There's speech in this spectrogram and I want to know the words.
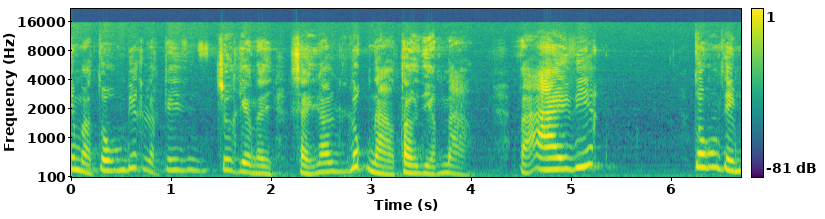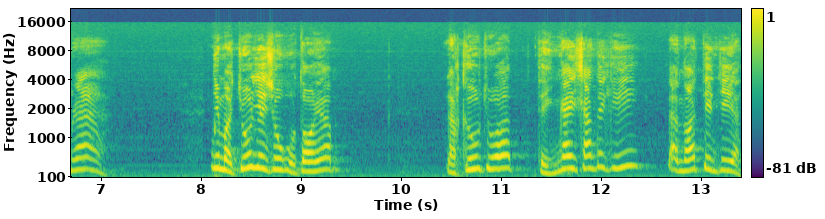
nhưng mà tôi không biết là cái sự kiện này xảy ra lúc nào thời điểm nào. Và ai viết? Tôi không tìm ra. Nhưng mà Chúa Giêsu của tôi á là cứu Chúa thì ngay sáng thế ký đã nói tiên tri là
